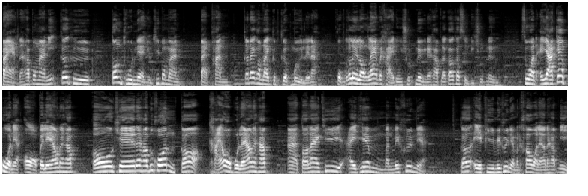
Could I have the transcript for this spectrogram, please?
18,000นะครับประมาณนี้ก็คือต้นทุนเนี่ยอยู่ที่ประมาณ 8,000 ก็ได้กำไรเกือบเกือบหมื่นเลยนะ ผมก็เลยลองแลกไปขายดูชุดหนึ่งนะครับแล้วก็กระสุนอีกชุดหนึ่งส่วนไอยาแก้ปวดเนี่ยออกไปแล้วนะครับโอเคนะครับทุกคนก็ขายออกหมดแล้วนะครับอ่าตอนแรกที่ไอเทมมันไม่ขึ้นเนี่ยก็ AP ไม่ขึ้นเนี่ยมันเข้ามาแล้วนะครับนี่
